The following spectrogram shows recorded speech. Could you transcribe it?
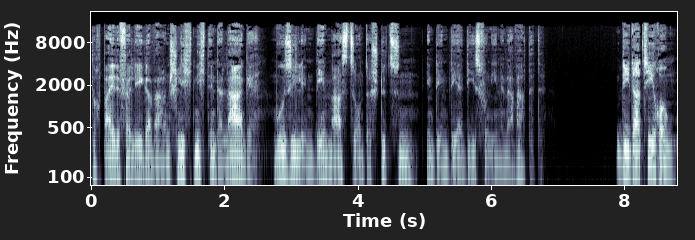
Doch beide Verleger waren schlicht nicht in der Lage, Musil in dem Maß zu unterstützen, in dem der dies von ihnen erwartete. Die Datierung.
